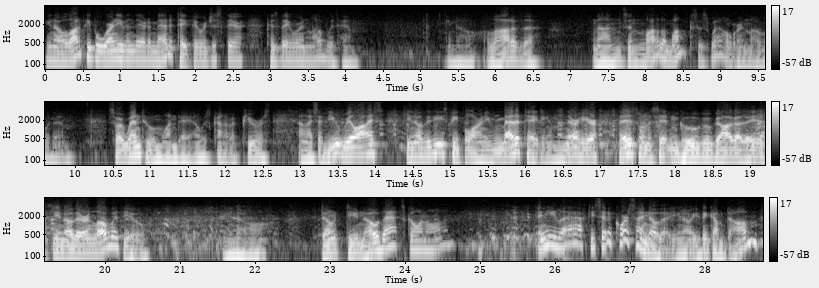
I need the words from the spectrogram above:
you know, a lot of people weren't even there to meditate. They were just there because they were in love with him. You know, a lot of the nuns and a lot of the monks as well were in love with him. So I went to him one day. I was kind of a purist, and I said, "Do you realize, you know, that these people aren't even meditating? I mean, they're here. They just want to sit and goo goo gaga. They just, you know, they're in love with you." You know, don't do you know that's going on? And he laughed. He said, Of course I know that. You know, you think I'm dumb?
